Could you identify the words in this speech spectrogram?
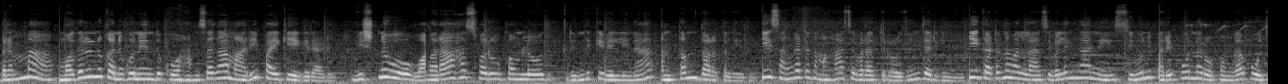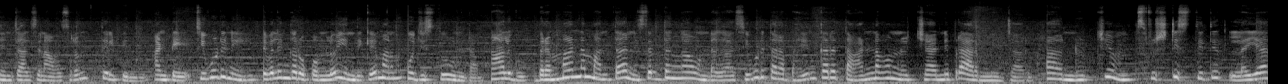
బ్రహ్మ మొదలును కనుగొనేందుకు హంసగా మారి పైకి ఎగిరాడు. విష్ణువు వరాహ స్వరూపంలో క్రిందికి వెళ్ళినా అంతం దొరకలేదు. ఈ సంఘటన మహాశివరాత్రి రోజున జరిగింది. ఈ ఘటన వల్ల శివలింగాన్ని శివుని పరిపూర్ణ రూపంగా పూజించాల్సిన అవసరం తెలిపింది. అంటే శివుడిని శివలింగ రూపంలో ఇందుకే మనం పూజిస్తూ ఉంటాం. నాలుగు బ్రహ్మాండం అంతా నిశ్శబ్దంగా ఉండగా శివుడు తన భయంకర తాండవం నృత్యాన్ని ప్రారంభించారు. ఆ నృత్యం సృష్టి స్థితి లయ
